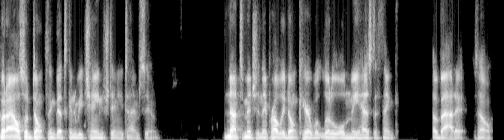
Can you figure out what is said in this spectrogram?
But I also don't think that's going to be changed anytime soon. Not to mention, they probably don't care what little old me has to think about it. So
